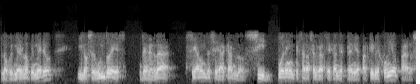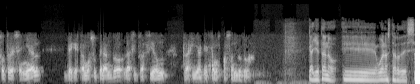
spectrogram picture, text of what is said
Lo primero es lo primero, y lo segundo es, de verdad, sea donde sea, Carlos, si pueden empezar a celebrarse grandes premios a partir de junio, para nosotros es señal de que estamos superando la situación trágica que estamos pasando todos. Cayetano, eh, buenas tardes.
